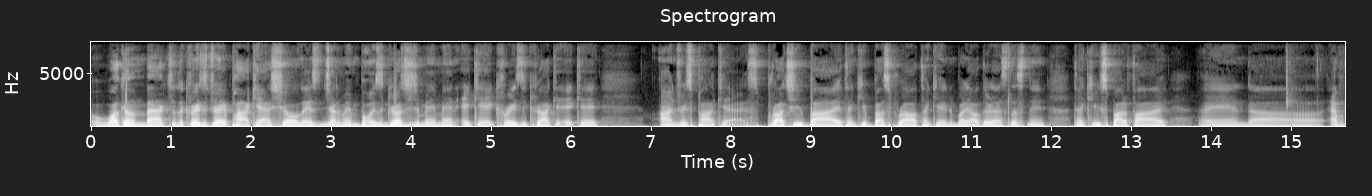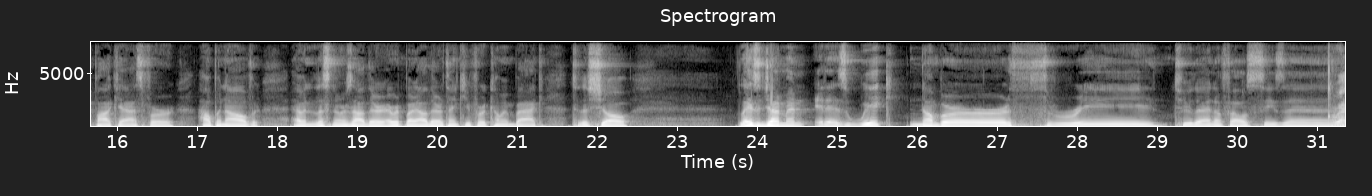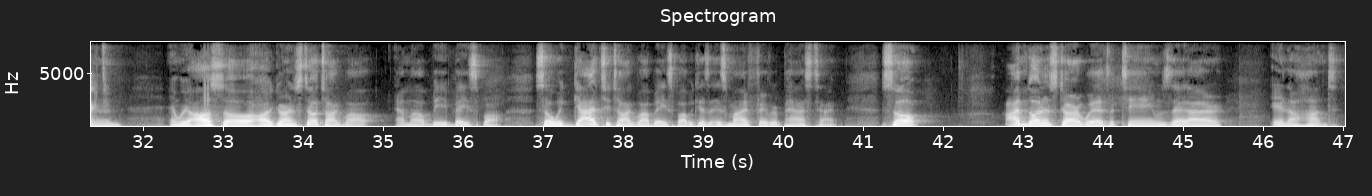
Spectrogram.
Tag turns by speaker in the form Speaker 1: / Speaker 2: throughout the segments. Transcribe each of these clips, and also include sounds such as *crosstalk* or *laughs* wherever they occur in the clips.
Speaker 1: Welcome back to the Crazy Dre Podcast Show, ladies and gentlemen, boys and girls. It's your main man, aka Crazy Crockett, aka Andres Podcast. Brought to you by, thank you, Buzzsprout. Thank you, anybody out there that's listening. Thank you, Spotify and uh, Apple Podcasts for helping out, having listeners out there, everybody out there. Thank you for coming back to the show. Ladies and gentlemen, it is week number three to the NFL season.
Speaker 2: Correct.
Speaker 1: And we also are going to still talk about MLB baseball. So we got to talk about baseball because it's my favorite pastime. So I'm going to start with the teams that are in a hunt.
